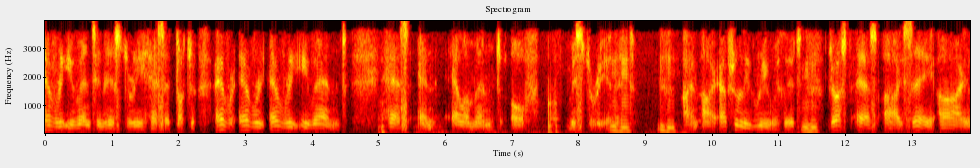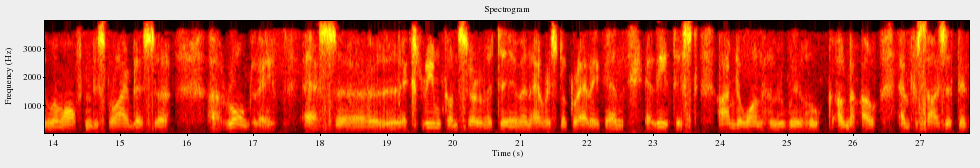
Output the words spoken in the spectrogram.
every event in history has a touch of every every every event has an element of mystery in Mhm. it. Mhm. And I absolutely agree with it. Mhm. Just as I say, I who am often described as uh, uh, wrongly as uh, extreme conservative and aristocratic and elitist. I'm the one who who, who, emphasizes that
